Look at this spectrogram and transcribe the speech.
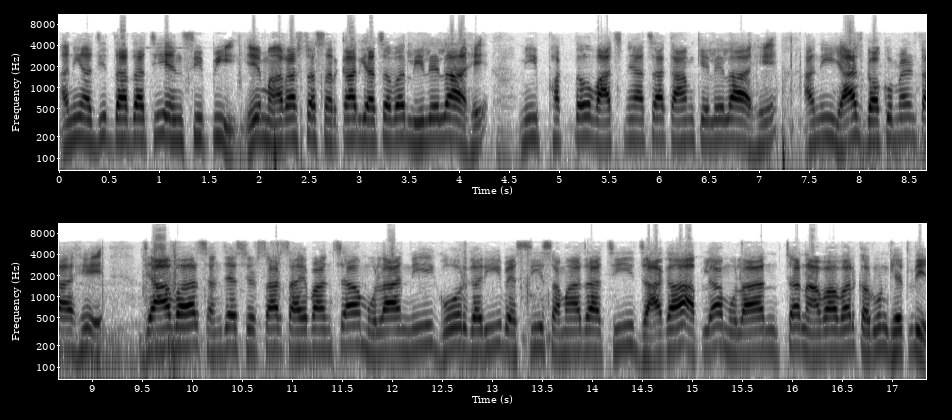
आणि अजितदादाची एन सी पी हे महाराष्ट्र सरकार याच्यावर लिहिलेलं आहे. मी फक्त वाचण्याचं काम केलेलं आहे आणि याच डॉक्युमेंट आहे ज्यावर संजय शिरसाट साहेबांच्या मुलांनी गोरगरीब एस सी समाजाची जागा आपल्या मुलांच्या नावावर करून घेतली.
